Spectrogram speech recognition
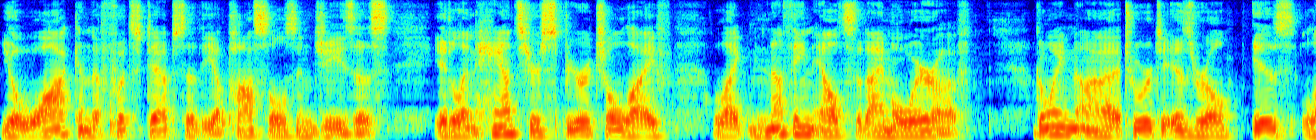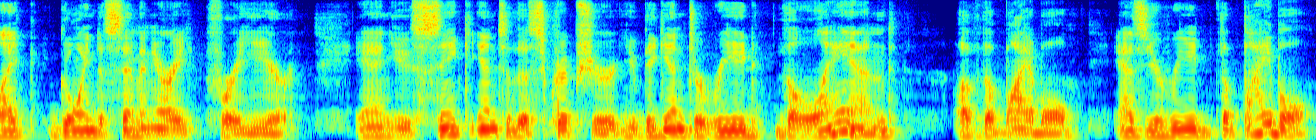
You'll walk in the footsteps of the apostles and Jesus. It'll enhance your spiritual life like nothing else that I'm aware of. Going on a tour to Israel is like going to seminary for a year. And you sink into the scripture, you begin to read the land of the Bible as you read the Bible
